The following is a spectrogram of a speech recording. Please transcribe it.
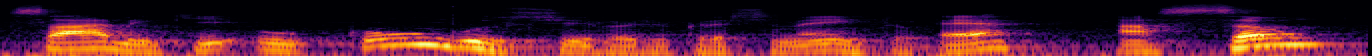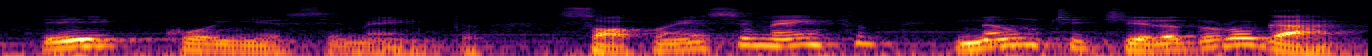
sabem que o combustível de crescimento é ação e conhecimento. Só conhecimento não te tira do lugar,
